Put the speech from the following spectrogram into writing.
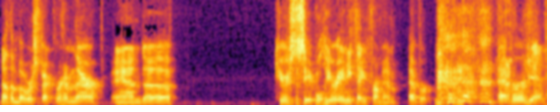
nothing but respect for him there, and uh, curious to see if we'll hear anything from him ever, ever again.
